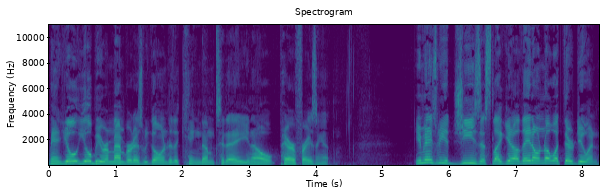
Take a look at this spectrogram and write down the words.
man, you'll, you'll be remembered as we go into the kingdom today, you know, paraphrasing it. You reminds me of Jesus, like, you know, they don't know what they're doing.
